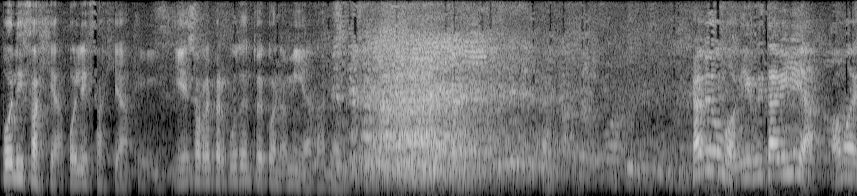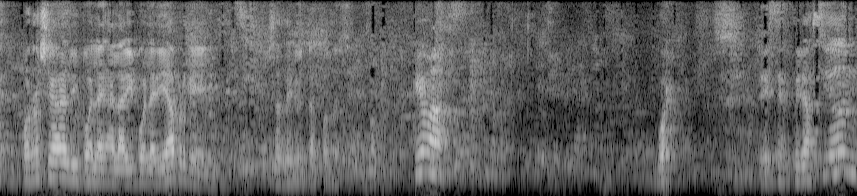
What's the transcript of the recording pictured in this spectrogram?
Polifagia, polifagia. Y eso repercute en tu economía también. Cambio de humor, irritabilidad. Vamos a, por no llegar a la, bipolaridad porque ya te estás cuando ¿Qué más? Bueno, desesperación.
